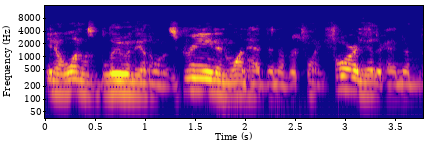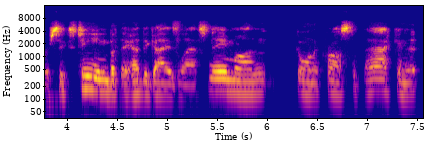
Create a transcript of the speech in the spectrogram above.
you know one was blue and the other one was green and one had the number 24 and the other had number 16 but they had the guy's last name on going across the back and it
